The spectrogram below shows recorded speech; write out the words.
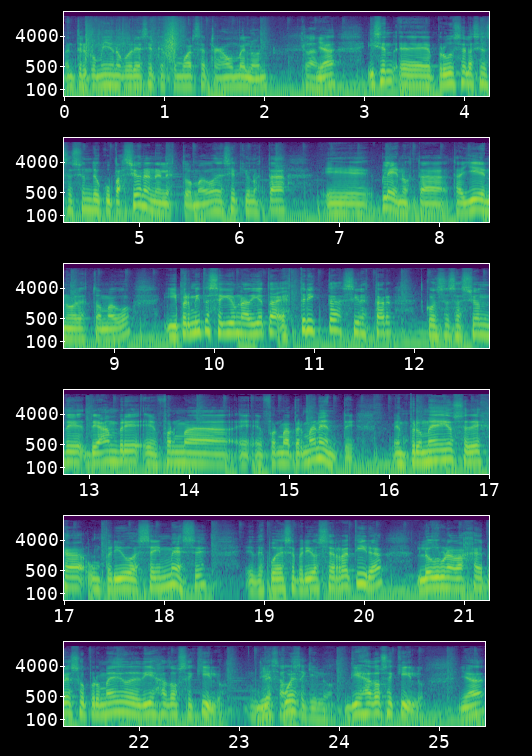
entre comillas no podría decir que es como haberse tragado un melón, ¿ya? y se, eh, produce la sensación de ocupación en el estómago, es decir, que uno está eh, pleno, está, está, lleno el estómago, y permite seguir una dieta estricta sin estar con sensación de, de hambre en forma, en forma permanente. En promedio se deja un periodo de seis meses, después de ese periodo se retira, logra una baja de peso promedio de 10 a 12 kilos. 10 a 12 kilos. 10 a 12 kilos. ¿ya?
